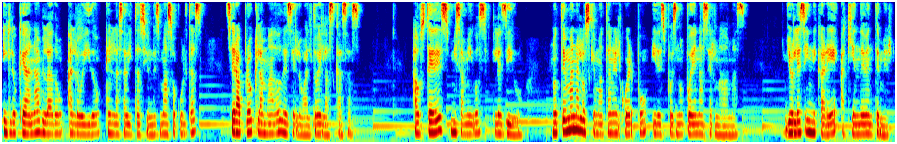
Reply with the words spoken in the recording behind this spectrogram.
y lo que han hablado al oído en las habitaciones más ocultas será proclamado desde lo alto de las casas. A ustedes, mis amigos, les digo, no teman a los que matan el cuerpo y después no pueden hacer nada más. Yo les indicaré a quién deben temer.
